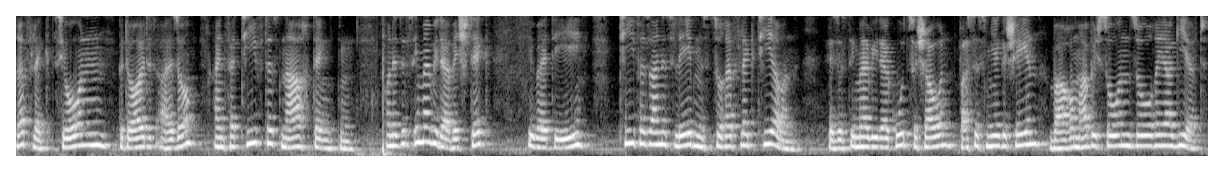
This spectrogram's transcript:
Reflexion bedeutet also ein vertieftes Nachdenken. Und es ist immer wieder wichtig, über die Tiefe seines Lebens zu reflektieren. Es ist immer wieder gut zu schauen, was ist mir geschehen, warum habe ich so und so reagiert.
